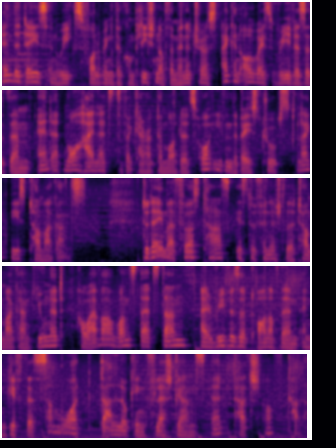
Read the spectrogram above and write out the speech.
In the days and weeks following the completion of the miniatures, I can always revisit them and add more highlights to the character models or even the base troops like these Termagants. Today my first task is to finish the Termagant unit, however once that's done I'll revisit all of them and give the somewhat dull looking flash guns a touch of color.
